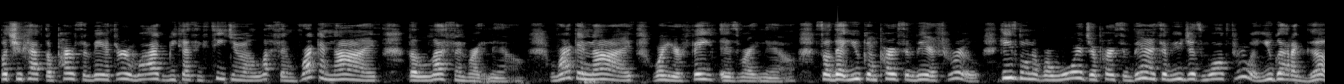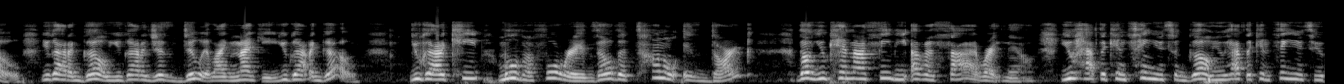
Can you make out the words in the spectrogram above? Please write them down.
But you have to persevere through. Why? Because he's teaching you a lesson. Recognize the lesson right now. Recognize where your faith is right now so that you can persevere through. He's going to reward your perseverance if you just walk through it. You got to go. You got to go. You got to just do it like Nike. You got to go. You got to keep moving forward. Though the tunnel is dark, though you cannot see the other side right now, you have to continue to go. You have to continue to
